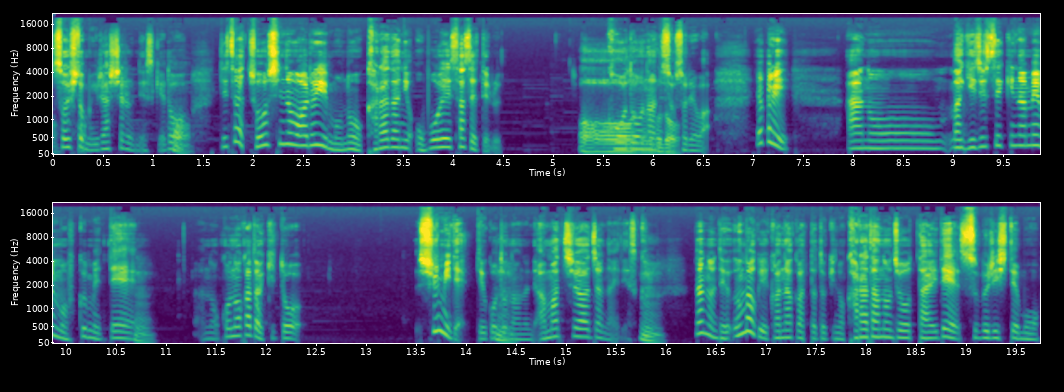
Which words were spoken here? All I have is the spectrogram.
そういう人もいらっしゃるんですけど、は実は調子の悪いものを体に覚えさせてるあ行行動なんですよそそれは。やっぱりあのーまあ技術的な面も含めて、うん。あのこの方はきっと趣味でっていうことなので、アマチュアじゃないですか。うんなので、うまくいかなかった時の体の状態で素振りしても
